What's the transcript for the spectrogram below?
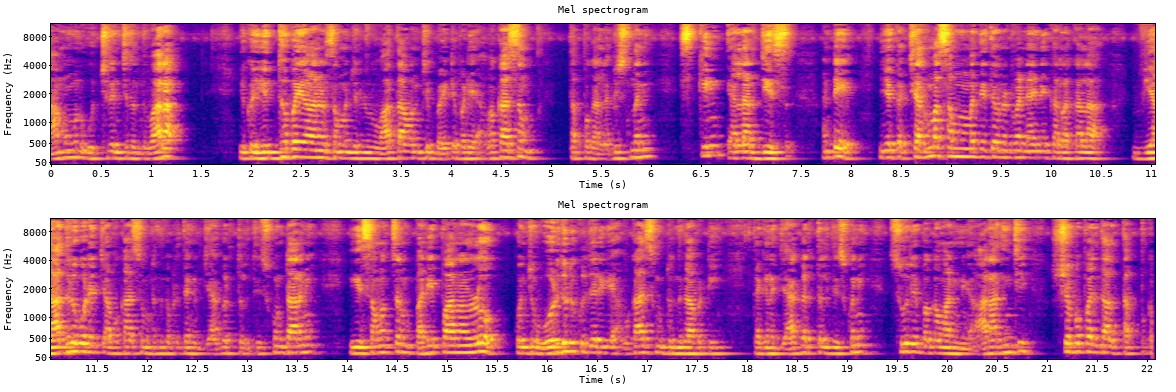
నామమును ఉచ్చరించడం ద్వారా ఈ యొక్క యుద్ధ భయానికి సంబంధించిన వాతావరణం నుంచి బయటపడే అవకాశం తప్పక లభిస్తుందని స్కిన్ ఎలర్జీస్ అంటే ఈ యొక్క చర్మ సంబంధితమైనటువంటి అనేక రకాల వ్యాధులు కూడా వచ్చే అవకాశం ఉంటుంది. కాబట్టి తగిన జాగ్రత్తలు తీసుకుంటారని ఈ సంవత్సరం పరిపాలనలో కొంచెం ఒడిదుడుకులు జరిగే అవకాశం ఉంటుంది కాబట్టి తగిన జాగ్రత్తలు తీసుకొని సూర్య భగవాన్ని ఆరాధించి శుభ ఫలితాలు తప్పక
